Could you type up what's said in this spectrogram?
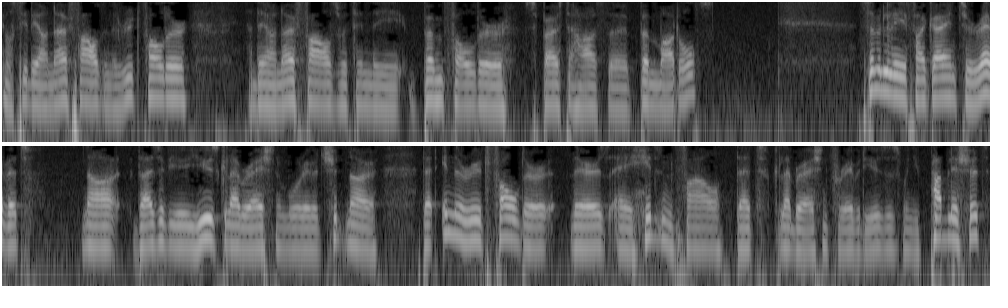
You'll see there are no files in the root folder and there are no files within the BIM folder supposed to house the BIM models. Similarly, if I go into Revit, now those of you who use collaboration in Revit should know that in the root folder there's a hidden file that collaboration for Revit uses when you publish it.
